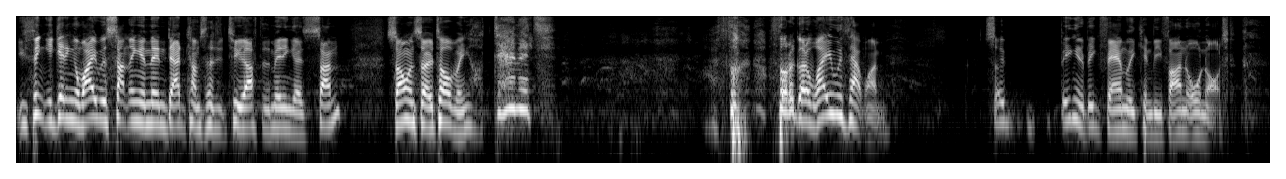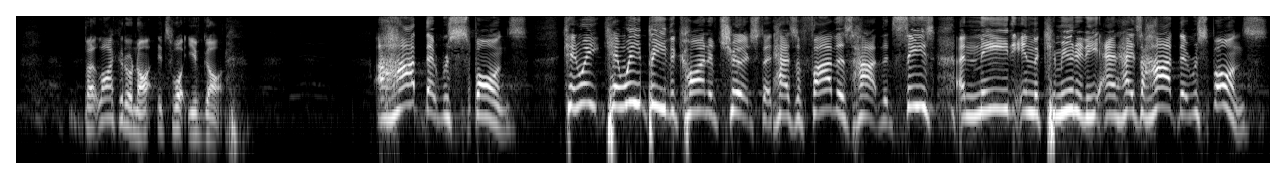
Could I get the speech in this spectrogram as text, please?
you think you're getting away with something, and then dad comes to you after the meeting and goes, Son, so and so told me, oh, damn it. I thought, I thought I got away with that one. So, being in a big family can be fun or not. but, like it or not, it's what you've got. A heart that responds. Can we, can we be the kind of church that has a father's heart that sees a need in the community and has a heart that responds?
